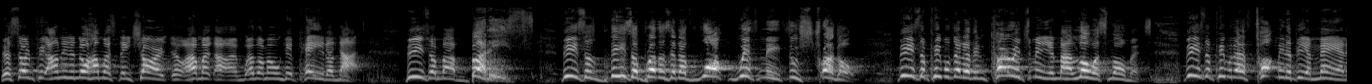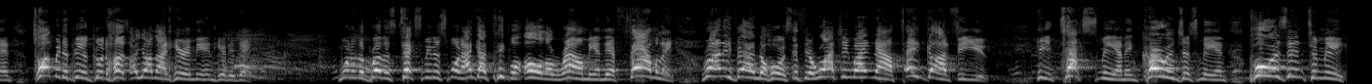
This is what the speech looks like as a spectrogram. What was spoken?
There's certain people, I don't need to know how much they charge, uh, how much, uh, whether I'm going to get paid or not. These are my buddies. These are, these are brothers that have walked with me through struggle. These are people that have encouraged me in my lowest moments. These are people that have taught me to be a man and taught me to be a good husband. Are y'all not hearing me in here today? One of the brothers texted me this morning. I got people all around me and their family. Ronnie Vanderhorst, if you're watching right now, thank God for you. He texts me and encourages me and pours into me.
